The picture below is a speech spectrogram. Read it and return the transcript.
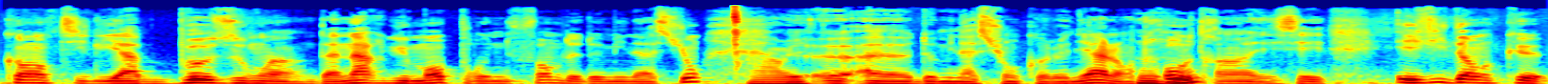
quand il y a besoin d'un argument pour une forme de domination, ah euh, domination coloniale entre mhm. autres. Hein. et c'est évident que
